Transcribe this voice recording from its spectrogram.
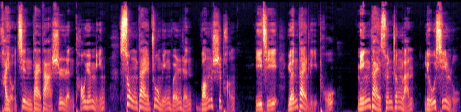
还有近代大诗人陶渊明、宋代著名文人王师鹏，以及元代李璞、明代孙征兰、刘希鲁、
